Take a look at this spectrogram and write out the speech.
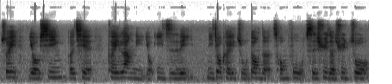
所以有心，而且可以让你有意志力，你就可以主动的重复、持续的去做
